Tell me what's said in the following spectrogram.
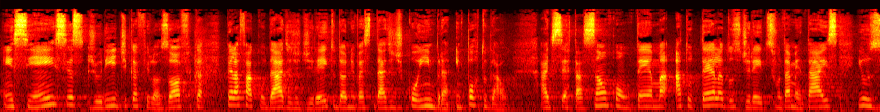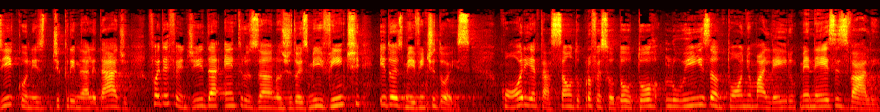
em Ciências Jurídica Filosófica pela Faculdade de Direito da Universidade de Coimbra, em Portugal. A dissertação com o tema A tutela dos direitos fundamentais e os ícones de criminalidade foi defendida entre os anos de 2020 e 2022, com orientação do professor doutor Luiz Antônio Malheiro Menezes Vale,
